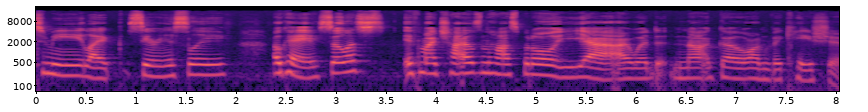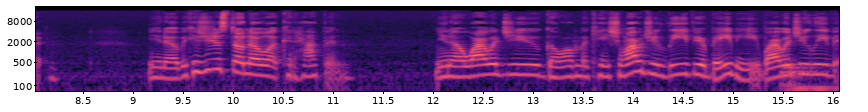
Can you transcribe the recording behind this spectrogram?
to me, like, seriously. Okay, so let's. If my child's in the hospital, yeah, I would not go on vacation. You know, because you just don't know what could happen. You know, why would you go on vacation? Why would you leave your baby? Why would you leave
